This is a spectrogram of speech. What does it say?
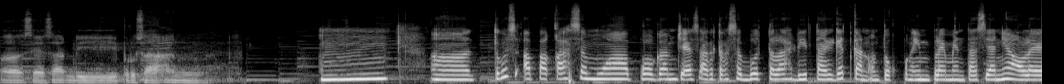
eh, CSR di perusahaan. Hmm, uh, terus apakah semua program CSR tersebut telah ditargetkan untuk pengimplementasiannya oleh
